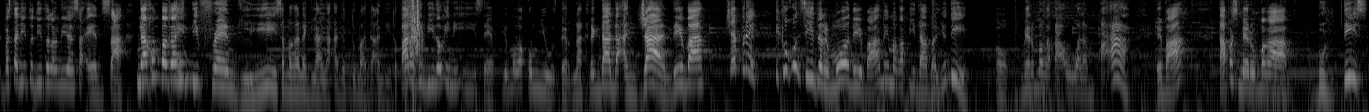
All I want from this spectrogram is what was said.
Basta dito, dito lang din yan sa EDSA. Na kumbaga hindi friendly sa mga naglalakad at dumadaan dito. Parang hindi daw iniisip yung mga commuter na nagdadaan dyan, di ba? Siyempre, i-consider mo, di ba? May mga PWD. Oh, meron mga tao walang paa, di ba? Tapos merong mga buntis.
